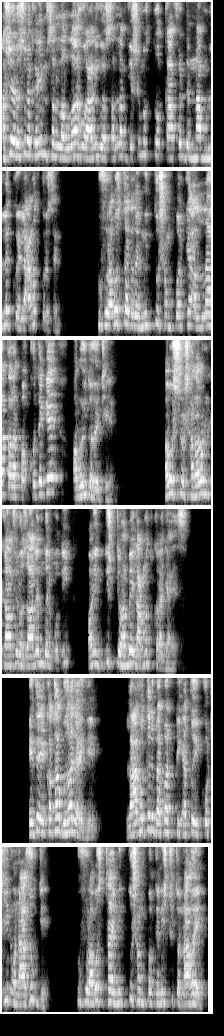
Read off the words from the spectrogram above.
আসলে রসুল করিম সাল্লাহ আলী ওয়াসাল্লাম যে সমস্ত কাফেরদের নাম উল্লেখ করে লানত করেছেন, কুফুর অবস্থায় তাদের মৃত্যু সম্পর্কে আল্লাহ তালার পক্ষ থেকে অবহিত হয়েছিলেন। অবশ্য সাধারণ কাফের ও জালেমদের প্রতি অনির্দিষ্টভাবে লানত করা যায়। এতে একথা বোঝা যায় যে, লানতের ব্যাপারটি এতই কঠিন ও নাজুক যে, কুফুর অবস্থায় মৃত্যু সম্পর্কে নিশ্চিত না হয়ে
